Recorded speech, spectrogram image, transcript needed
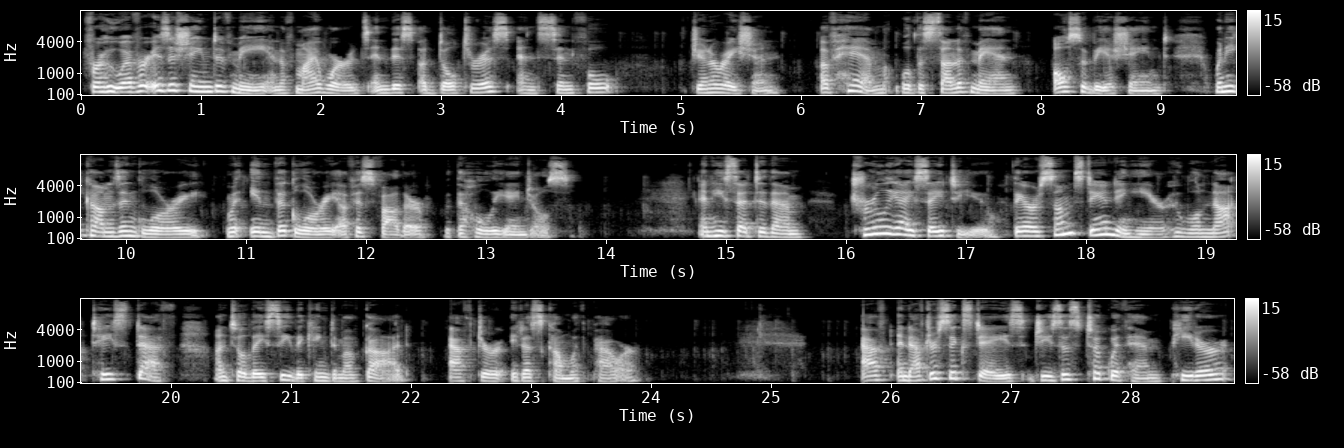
For whoever is ashamed of me and of my words in this adulterous and sinful generation, of him will the Son of Man also be ashamed when he comes in glory, in the glory of his Father with the holy angels. And he said to them, Truly I say to you, there are some standing here who will not taste death until they see the kingdom of God after it has come with power. And after six days, Jesus took with him Peter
